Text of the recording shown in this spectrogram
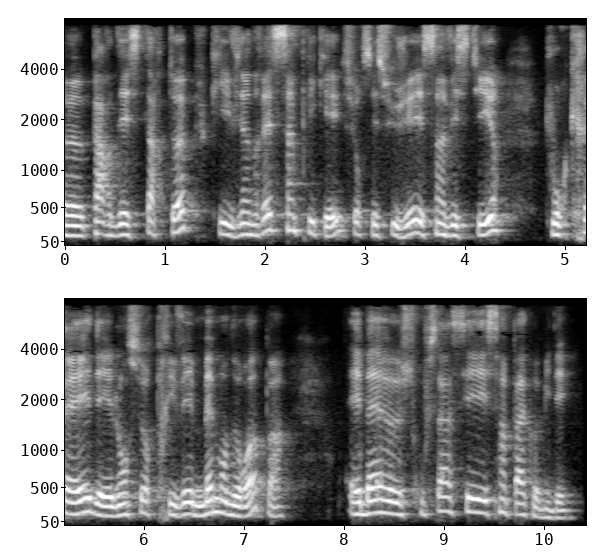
euh, par des startups qui viendraient s'impliquer sur ces sujets et s'investir pour créer des lanceurs privés, même en Europe. Eh ben, euh, je trouve ça assez sympa comme idée.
